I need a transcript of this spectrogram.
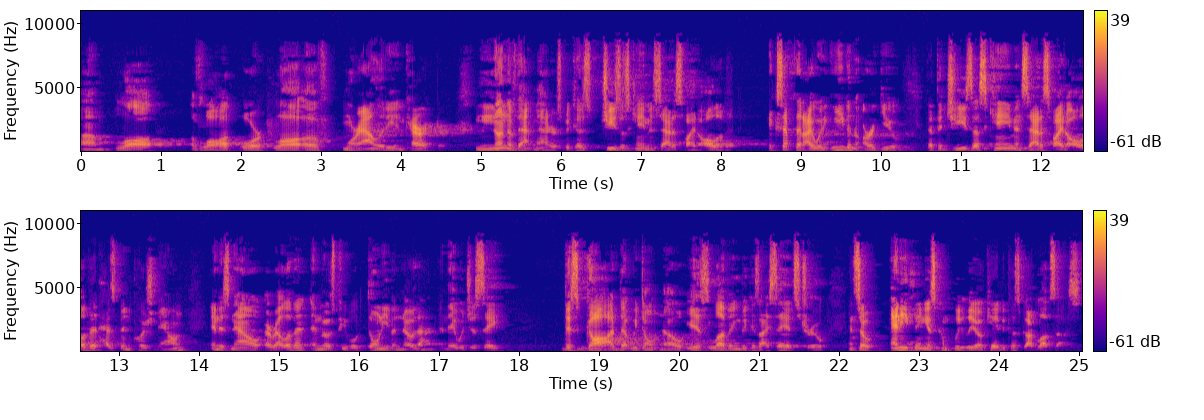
um, law of law or law of morality and character. None of that matters because Jesus came and satisfied all of it. Except that I would even argue that the Jesus came and satisfied all of it has been pushed down and is now irrelevant, and most people don't even know that, and they would just say, This God that we don't know is loving because I say it's true. And so anything is completely okay because God loves us.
